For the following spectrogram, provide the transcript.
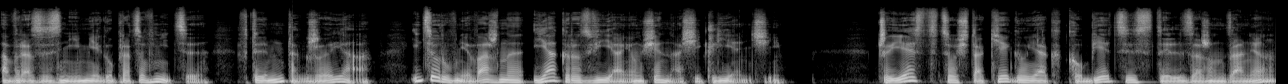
a wraz z nim jego pracownicy, w tym także ja. I co równie ważne, jak rozwijają się nasi klienci. Czy jest coś takiego jak kobiecy styl zarządzania?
